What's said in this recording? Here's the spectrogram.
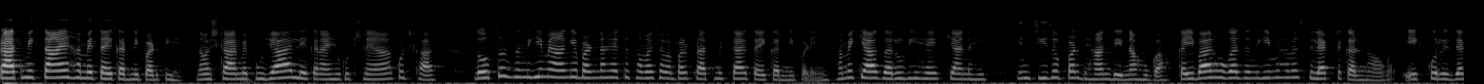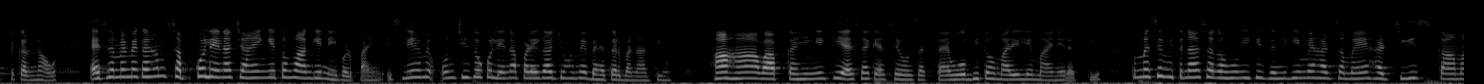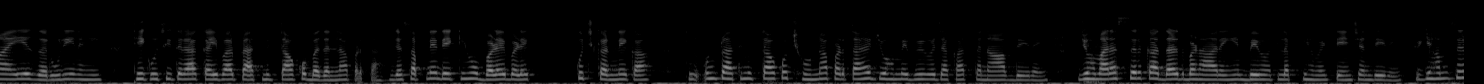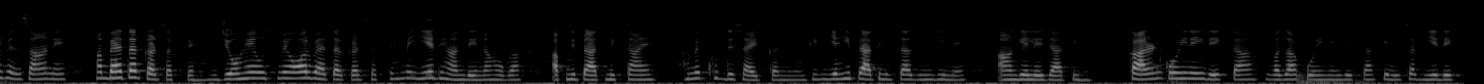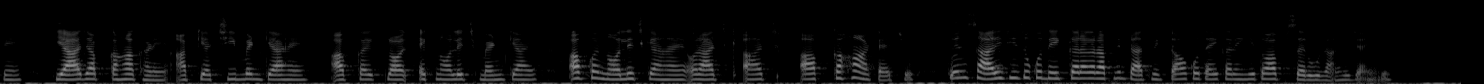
प्राथमिकताएँ हमें तय करनी पड़ती है। नमस्कार, मैं पूजा, लेकर आई हूँ कुछ नया, कुछ खास। दोस्तों, ज़िंदगी में आगे बढ़ना है तो समय समय पर प्राथमिकताएँ तय करनी पड़ेंगी। हमें क्या ज़रूरी है, क्या नहीं, इन चीज़ों पर ध्यान देना होगा। कई बार होगा ज़िंदगी में हमें सिलेक्ट करना होगा, एक को रिजेक्ट करना होगा। ऐसे समय में अगर हम सबको लेना चाहेंगे तो हम आगे नहीं बढ़ पाएँगे, इसलिए हमें उन चीज़ों को लेना पड़ेगा जो हमें बेहतर बनाती हूँ। हाँ हाँ अब आप कहेंगे कि ऐसा कैसे हो सकता है, वो भी तो हमारे लिए मायने रखती है। तो मैं सिर्फ़ इतना सा कहूँगी कि ज़िंदगी में हर समय हर चीज़ काम आए, ये ज़रूरी ज़रूरी नहीं। ठीक उसी तरह कई बार प्राथमिकताओं को बदलना पड़ता है। जब सपने देखे हों बड़े बड़े कुछ करने का तो उन प्राथमिकताओं को छोड़ना पड़ता है जो हमें बेवजह का तनाव दे रही जो हमारा सिर का दर्द बढ़ा रही हैं, बेमतलब कि हमें टेंशन दे रही क्योंकि हम सिर्फ़ इंसान हैं, हम बेहतर कर सकते हैं। जो हैं उसमें और बेहतर कर सकते हैं। हमें ये ध्यान देना होगा, अपनी प्राथमिकताएँ हमें खुद डिसाइड करनी होगी क्योंकि यही प्राथमिकता ज़िंदगी में आगे ले जाती हैं। कारण कोई नहीं देखता, वजह कोई नहीं देखता, केवल सब ये देखते हैं कि आज आप कहाँ खड़े हैं, आपकी अचीवमेंट क्या है, आपका एक्नॉलेजमेंट क्या है, आपका नॉलेज क्या है और आज आज आप कहाँ अटैच हो। तो इन सारी चीज़ों को देखकर अगर अपनी प्राथमिकताओं को तय करेंगे तो आप ज़रूर आगे जाएँगे।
